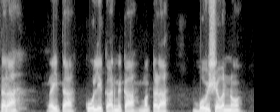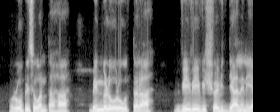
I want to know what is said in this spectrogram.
ನಂತರ ರೈತ, ಕೂಲಿ ಕಾರ್ಮಿಕ ಮಕ್ಕಳ ಭವಿಷ್ಯವನ್ನು ರೂಪಿಸುವಂತಹ ಬೆಂಗಳೂರು ಉತ್ತರ ವಿ ವಿ ವಿಶ್ವವಿದ್ಯಾಲಯ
